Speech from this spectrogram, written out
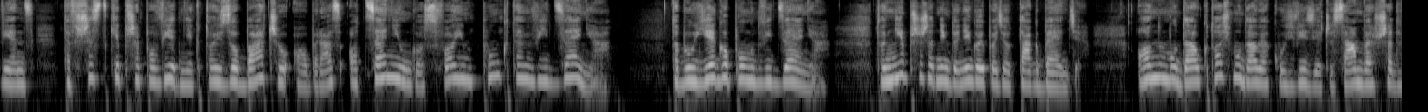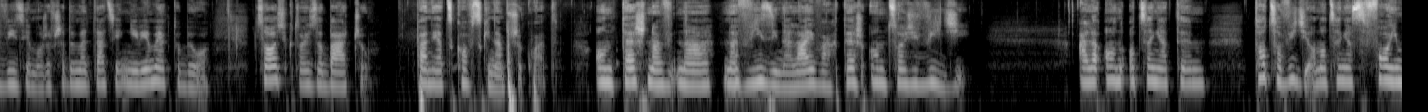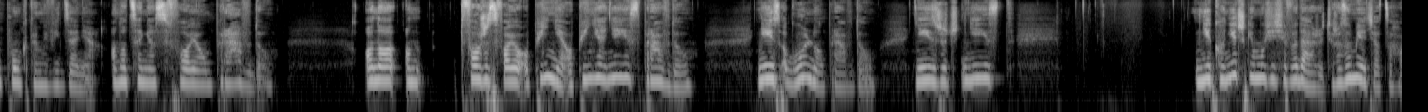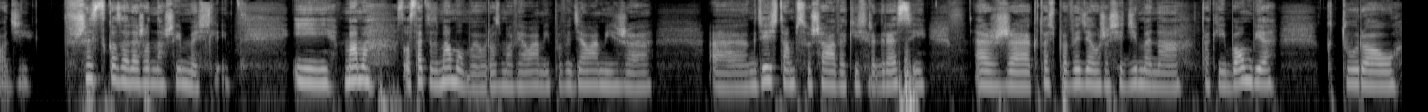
Więc te wszystkie przepowiednie, ktoś zobaczył obraz, ocenił go swoim punktem widzenia. To był jego punkt widzenia. To nie przyszedł nikt do niego i powiedział, tak będzie. On mu dał, ktoś mu dał jakąś wizję, czy sam wszedł w wizję, może wszedł w medytację, nie wiemy jak to było. Coś ktoś zobaczył. Pan Jackowski na przykład. On też na, na, na wizji, na live'ach, też on coś widzi. Ale on ocenia tym, to co widzi, on ocenia swoim punktem widzenia. On ocenia swoją prawdą. Ono, on tworzy swoją opinię. Opinia nie jest prawdą. Nie jest ogólną prawdą. Nie jest rzecz, nie jest niekoniecznie musi się wydarzyć. Rozumiecie o co chodzi? Wszystko zależy od naszej myśli. I mama, ostatnio z mamą moją rozmawiałam i powiedziała mi, że E, Gdzieś tam słyszała w jakiejś regresji, e, że ktoś powiedział, że siedzimy na takiej bombie, którą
